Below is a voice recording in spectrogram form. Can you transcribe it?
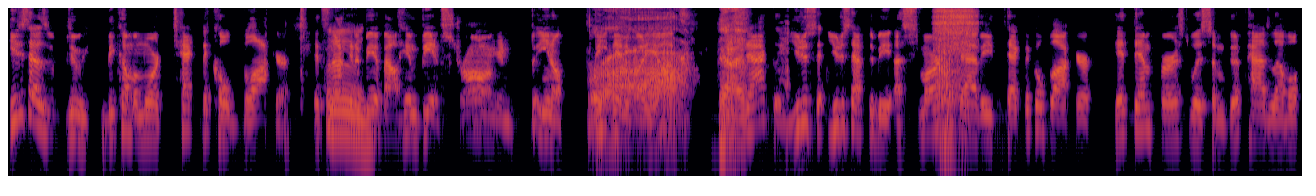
he just has to become a more technical blocker. It's not mm. going to be about him being strong and you know beating anybody up. Yeah. Exactly. You just you just have to be a smart, savvy, technical blocker. Hit them first with some good pad level,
